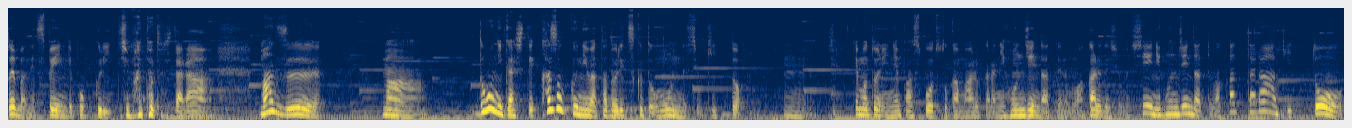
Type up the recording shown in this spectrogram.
例えばねスペインでぽっくり行ってしまったとしたらまずまあどうにかして家族にはたどり着くと思うんですよきっと。うん、手元にねパスポートとかもあるから日本人だっていうのも分かるでしょうし日本人だって分かったらきっと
